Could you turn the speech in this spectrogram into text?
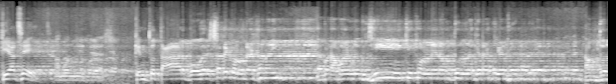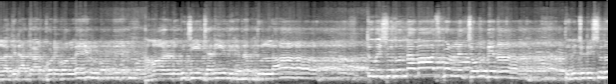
কি আছে? আমল নিয়ে পড়ে আছে। কিন্তু তার বউয়ের সাথে কোনো দেখা নাই। এবার আমার নবজি কি করলেন? আব্দুল্লাহকে ডাকলেন। আব্দুল্লাহকে ডাকার পরে বললেন আমার নবীজি জানিয়ে দিলেন আব্দুল্লাহ তুমি শুধু নামাজ পড়লে চলবে না। তুমি যদি শুধু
